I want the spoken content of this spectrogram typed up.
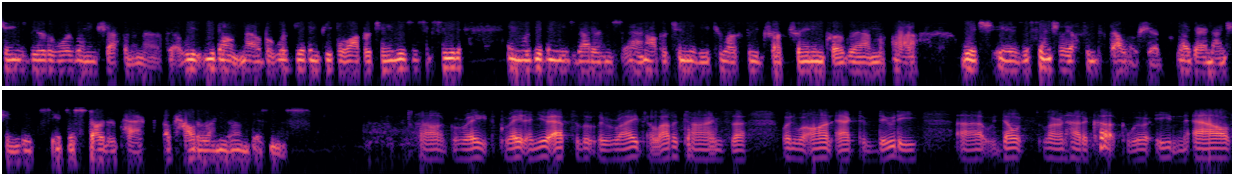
James Beard award winning chef in America. We we don't know, but we're giving people opportunities to succeed and we're giving these veterans an opportunity through our food truck training program uh, which is essentially a food fellowship. Like I mentioned, it's it's a starter pack of how to run your own business. Oh, great, great, and you're absolutely right. A lot of times uh, when we're on active duty, uh, we don't learn how to cook. We're eating out,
